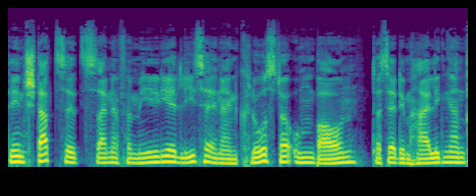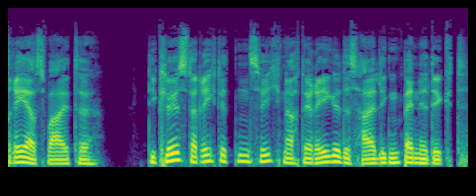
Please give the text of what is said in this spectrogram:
Den Stadtsitz seiner Familie ließ er in ein Kloster umbauen, das er dem heiligen Andreas weihte. Die Klöster richteten sich nach der Regel des heiligen Benedikt,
